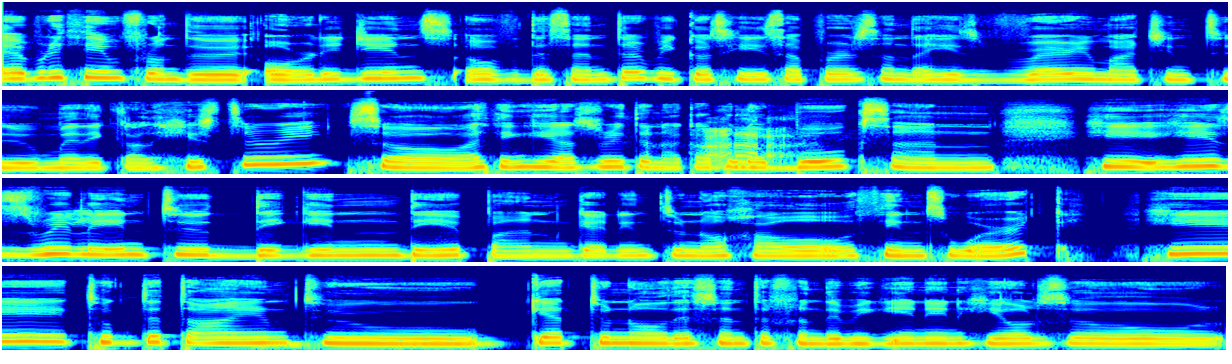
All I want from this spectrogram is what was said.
everything from the origins of the center because he's a person that is very much into medical history. So I think he has written a couple Ah. of books and he, he's really into digging deep and getting to know how things work. He took the time to get to know the center from the beginning. He also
